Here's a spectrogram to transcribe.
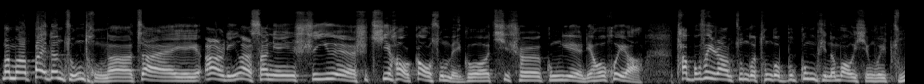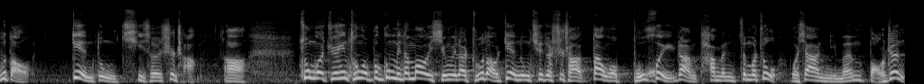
那么拜登总统呢，在二零二三年十一月十七号告诉美国汽车工业联合会啊，他不会让中国通过不公平的贸易行为主导电动汽车市场啊。中国决心通过不公平的贸易行为来主导电动汽车市场，但我不会让他们这么做。我向你们保证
